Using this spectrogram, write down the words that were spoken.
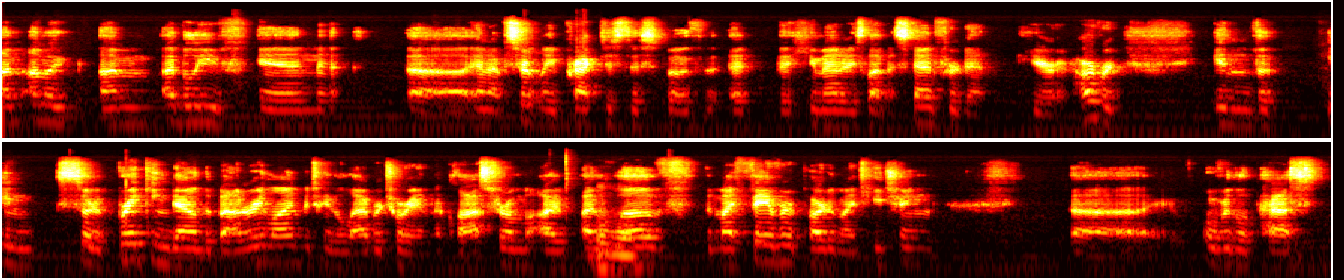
I'm, I'm, a, I'm I believe in, uh, and I've certainly practiced this both at the humanities lab at Stanford and here at Harvard, in the in sort of breaking down the boundary line between the laboratory and the classroom. I, I Mhm. love my favorite part of my teaching uh, over the past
